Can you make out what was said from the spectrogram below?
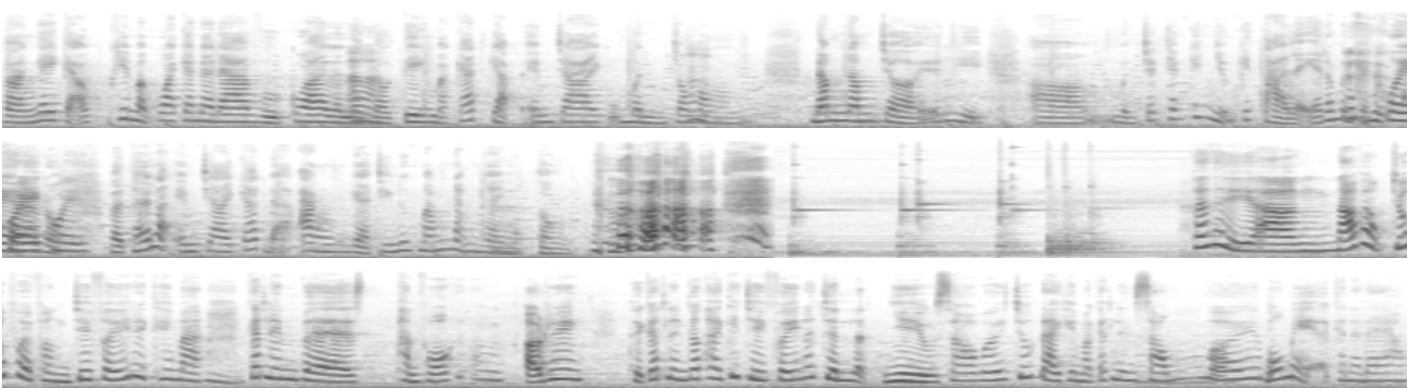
và ngay cả khi mà qua Canada vừa qua là lần à. đầu tiên mà cát gặp em trai của mình trong ừ. vòng 5 năm trời ấy, ừ. thì uh, mình chắc chắn cái những cái tài lẻ đó mình phải khoe, khoe ra rồi khoe. và thế là em trai cát đã ăn gà chiên nước mắm 5 ngày à. một tuần thế thì uh, nói về một chút về phần chi phí đi khi mà ừ. cách linh về thành phố ở riêng thì cách linh có thấy cái chi phí nó chênh lệch nhiều so với trước đây khi mà cách linh sống với bố mẹ ở canada không?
